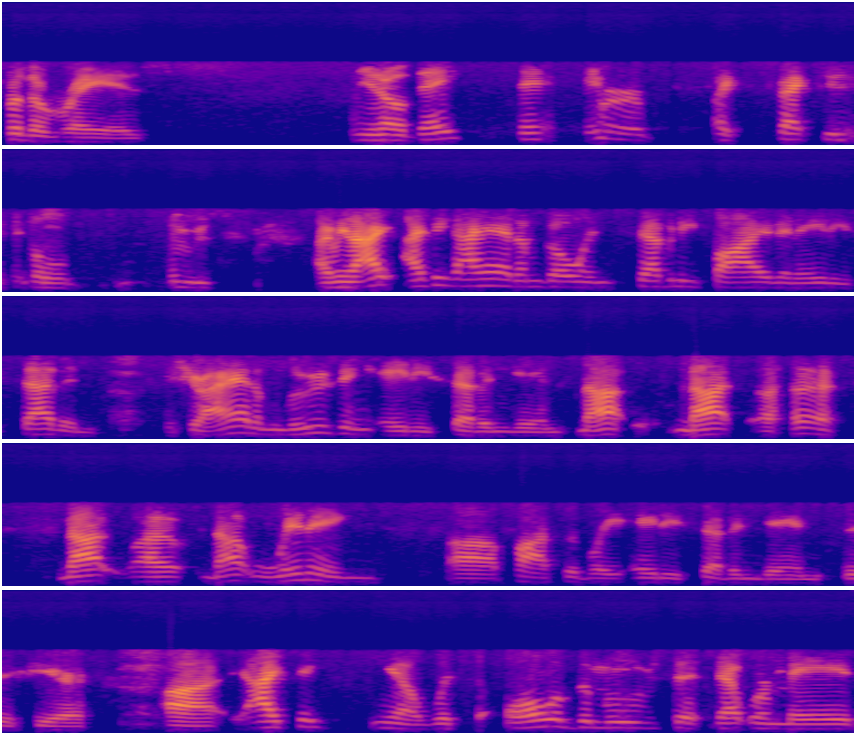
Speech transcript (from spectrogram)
for the Rays, you know they they were expected to lose. I mean, I, I think I had them going 75 and 87 this year. I had them losing 87 games, not not uh, not uh, not winning uh, possibly 87 games this year. Uh, I think you know with all of the moves that that were made,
